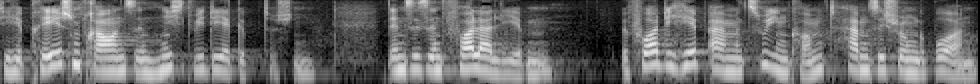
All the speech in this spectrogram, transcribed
die hebräischen Frauen sind nicht wie die ägyptischen, denn sie sind voller Leben Bevor die Hebamme zu ihnen kommt, haben sie schon geboren.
